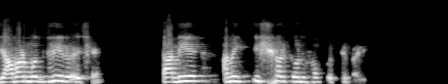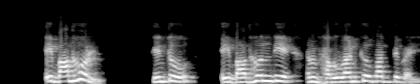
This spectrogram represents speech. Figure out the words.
যে আমার মধ্যেই রয়েছে, তা দিয়ে আমি ঈশ্বরকে অনুভব করতে পারি। এই বাঁধন, কিন্তু এই বাঁধন দিয়ে আমি ভগবানকেও বাঁধতে পারি,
